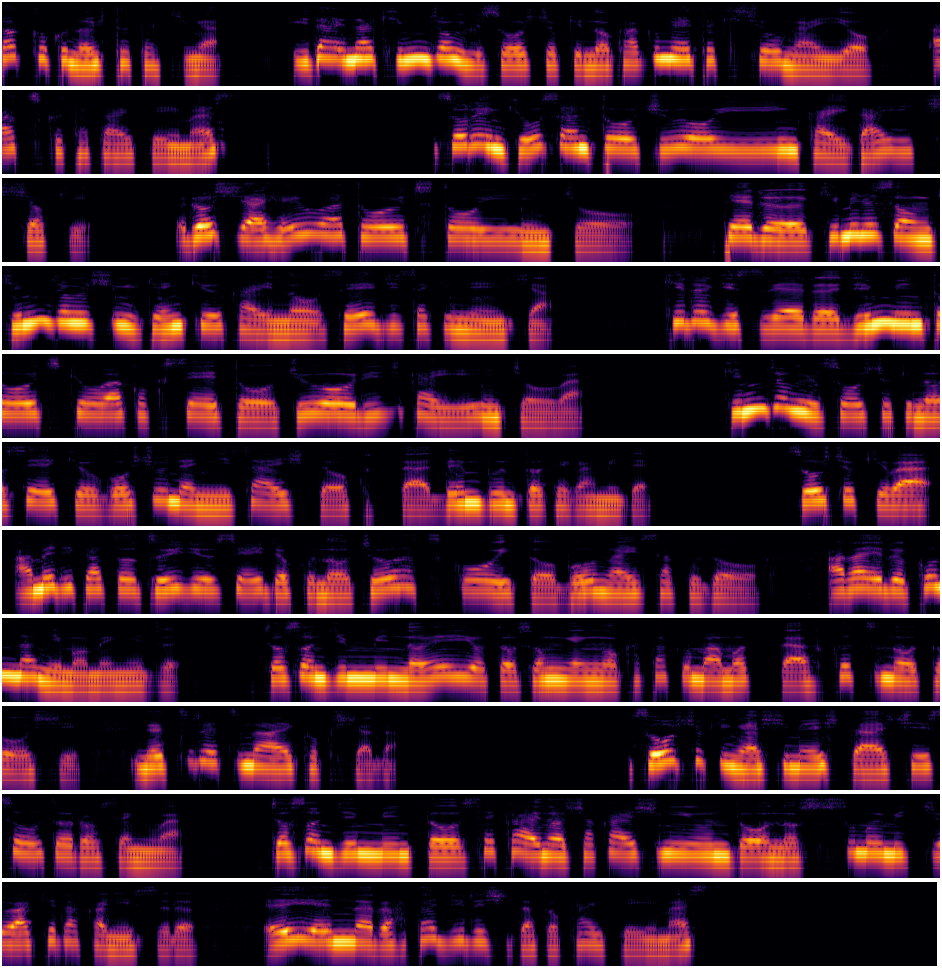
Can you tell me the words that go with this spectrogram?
各国の人たちが偉大な金正日総書記の革命的生涯を熱く称えています。ソ連共産党中央委員会第一書記、ロシア平和統一党委員長、ペルー・キミルソン・キム・ジョン主義研究会の政治責任者、キルギスエル人民統一共和国政党中央理事会委員長は、金正日総書記の逝去5周年に際して送った伝文と手紙で、総書記はアメリカと追従勢力の挑発行為と妨害策動、あらゆる困難にもめげず、朝鮮人民の栄誉と尊厳を固く守った不屈の闘志、熱烈な愛国者だ。総書記が指名した思想と路線は、朝鮮人民と世界の社会主義運動の進む道を明らかにする永遠なる旗印だと書いています。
